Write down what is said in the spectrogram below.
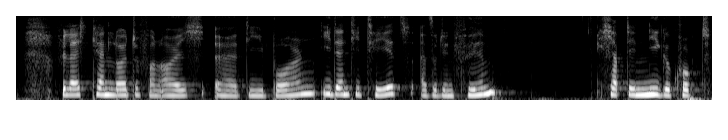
Vielleicht kennen Leute von euch äh, die Bourne-Identität, also den Film. Ich habe den nie geguckt.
